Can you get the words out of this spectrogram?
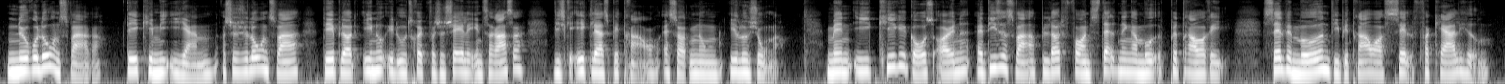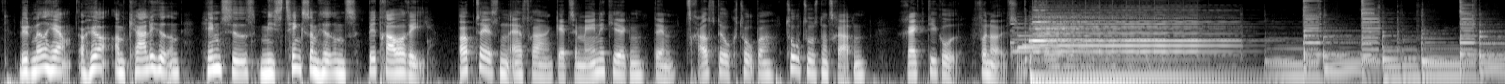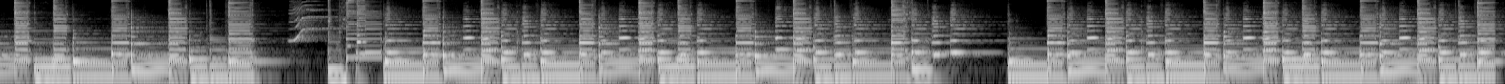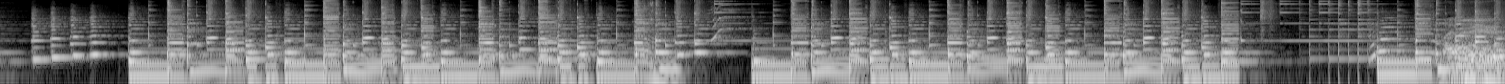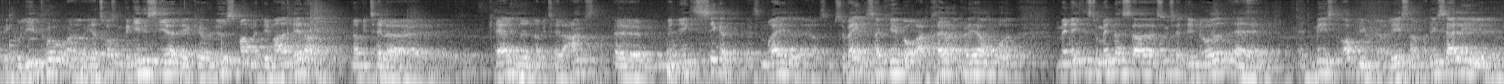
Neurologen svarer, det er kemi i hjernen, og sociologen svarer, det er blot endnu et udtryk for sociale interesser. Vi skal ikke lade os bedrage af sådan nogle illusioner. Men i Kirkegårds øjne er disse svar blot foranstaltninger mod bedrageri. Selve måden, vi bedrager os selv for kærligheden. Lyt med her og hør om kærligheden hensides mistænksomhedens bedrageri. Optagelsen er fra Gethsemane-kirken den 30. oktober 2013. Rigtig god fornøjelse. Jeg tror, som Birgitte siger, at det kan jo lyde som om, at det er meget lettere, når vi taler øh, kærlighed, når vi taler angst. Øh, men det er ikke sikkert, at som regel, eller som sædvanligt, så er Kierkegaard ret krævende på det her område. Men ikke desto mindre, så synes jeg, at det er noget af, af det mest oplevende at læse om. Og det er særligt øh,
